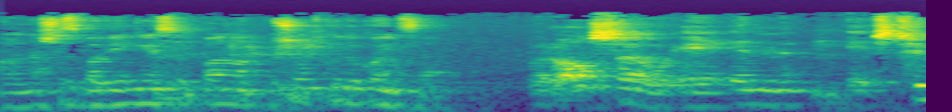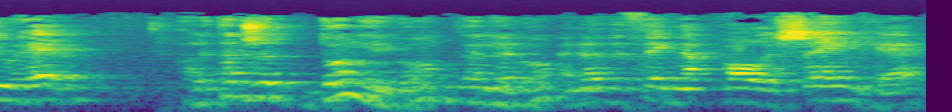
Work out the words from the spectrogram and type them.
Ale nasze zbawienie jest od Pana od początku do końca. But also, in, it's to Him. Ale także do Niego, dla Niego, Another thing that Paul is saying here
